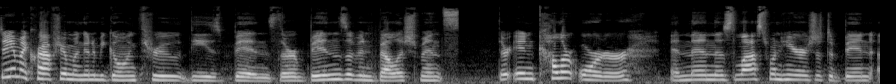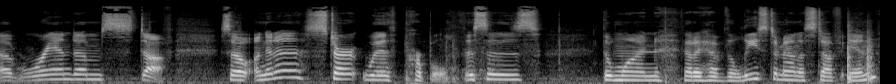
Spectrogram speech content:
Today in my craft room I'm going to be going through these bins. They're bins of embellishments. They're in color order and then this last one here is just a bin of random stuff. So I'm going to start with purple. This is the one that I have the least amount of stuff in.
